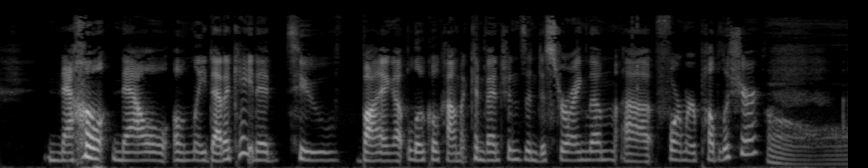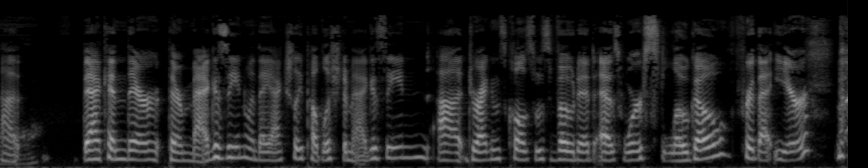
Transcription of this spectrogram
now now only dedicated to buying up local comic conventions and destroying them. Uh, former publisher. Oh. Back in their their magazine when they actually published a magazine uh dragon's claws was voted as worst logo for that year.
